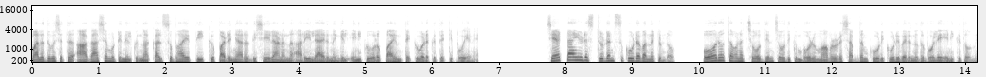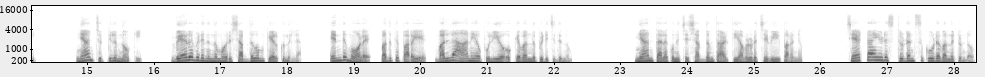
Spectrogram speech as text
വലതുവശത്ത് ആകാശമുട്ടി നിൽക്കുന്ന കൽസുഭായ പീക്ക് പടിഞ്ഞാറ് ദിശയിലാണെന്ന് അറിയില്ലായിരുന്നെങ്കിൽ എനിക്ക് ഉറപ്പായും തെക്കുവടക്ക് തെറ്റിപ്പോയേനെ. ചേട്ടായിയുടെ സ്റ്റുഡൻസ് കൂടെ വന്നിട്ടുണ്ടോ? ഓരോ തവണ ചോദ്യം ചോദിക്കുമ്പോഴും അവളുടെ ശബ്ദം കൂടിക്കൂടി വരുന്നതുപോലെ എനിക്ക് തോന്നി. ഞാൻ ചുറ്റിലും നോക്കി. വേറെവിടെ നിന്നും ഒരു ശബ്ദവും കേൾക്കുന്നില്ല. എന്റെ മോളെ പതുക്കെ പറയെ വല്ല ആനയോ പുലിയോ ഒക്കെ വന്ന് പിടിച്ചു തിന്നും. ഞാൻ തലകുനിച്ച് ശബ്ദം താഴ്ത്തി അവളുടെ ചെവിയിൽ പറഞ്ഞു. ചേട്ടായിയുടെ സ്റ്റുഡൻസ് കൂടെ വന്നിട്ടുണ്ടോ?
